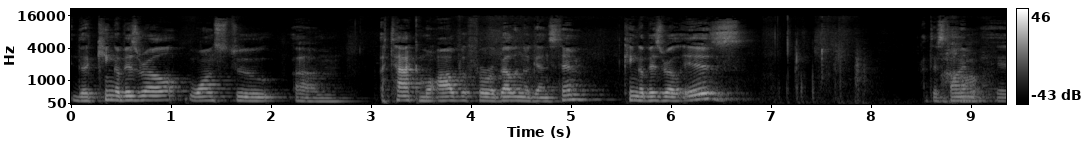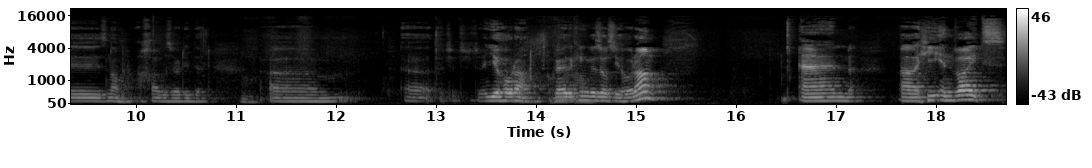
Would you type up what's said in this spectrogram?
the king of Israel wants to um, attack Moab for rebelling against him. King of Israel is, at this time, is, no, Achav is already dead. Um, uh, Yehoram, okay, the king of Israel is Yehoram, and uh, he invites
